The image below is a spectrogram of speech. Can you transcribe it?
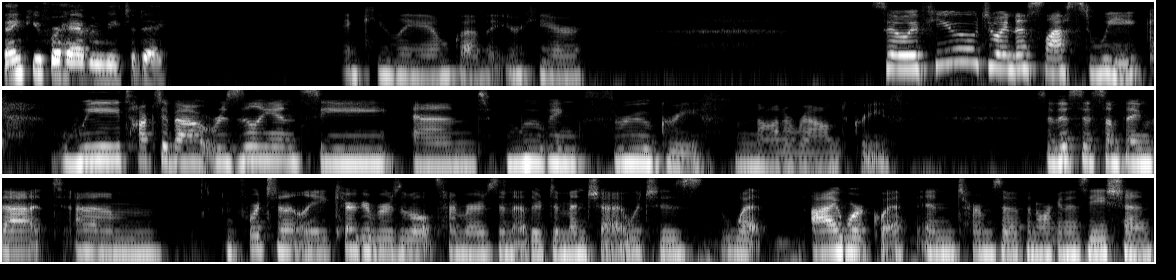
Thank you for having me today. Thank you, Lee. I'm glad that you're here. So, if you joined us last week, we talked about resiliency and moving through grief, not around grief. So, this is something that um, unfortunately caregivers of Alzheimer's and other dementia, which is what I work with in terms of an organization,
